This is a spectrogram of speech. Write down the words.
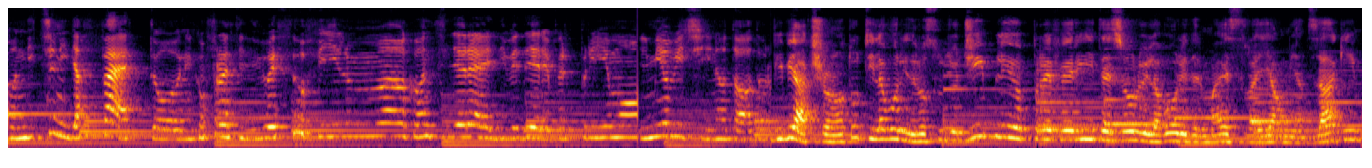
condizioni di affetto nei confronti di questo film consiglierei di vedere per primo il mio vicino Totoro. Vi piacciono tutti i lavori dello studio Ghibli o preferite solo i lavori del maestro Hayao Miyazaki?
